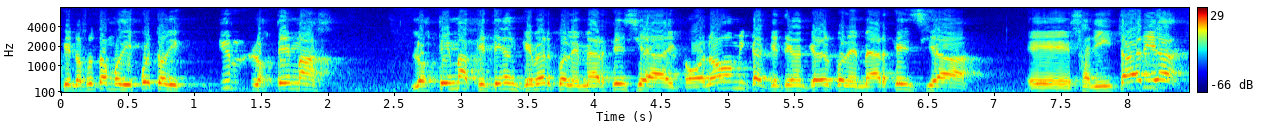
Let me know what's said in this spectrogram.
que nosotros estamos dispuestos a discutir los temas los temas que tengan que ver con la emergencia económica, que tengan que ver con la emergencia eh, sanitaria,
